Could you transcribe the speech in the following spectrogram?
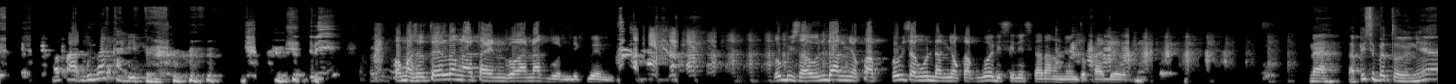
Bapak gunakan itu. Jadi Oh maksudnya lo ngatain gue anak gundik Bem? gue bisa undang nyokap, gue bisa ngundang nyokap gue di sini sekarang nih untuk hadir. Nah, tapi sebetulnya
